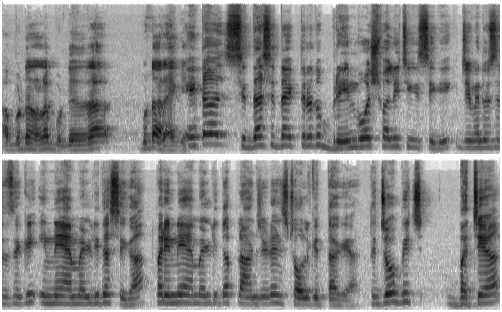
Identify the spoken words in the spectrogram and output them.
ਆ ਬੁੱਢਾ ਨਾਲਾ ਬੁੱਢੇ ਦਾ ਬੁੱਢਾ ਰਹਿ ਗਿਆ। ਇਹ ਤਾਂ ਸਿੱਧਾ ਸਿੱਧਾ ਇੱਕ ਤਰ੍ਹਾਂ ਤੋਂ ਬ੍ਰੇਨ ਵਾਸ਼ ਵਾਲੀ ਚੀਜ਼ ਸੀਗੀ ਜਿਵੇਂ ਤੁਸੀਂ ਦੱਸਿਆ ਕਿ ਇੰਨੇ ਐਮਐਲਡੀ ਦਾ ਸੀਗਾ ਪਰ ਇੰਨੇ ਐਮਐਲਡੀ ਦਾ ਪਲਾਂਟ ਜਿਹੜਾ ਇੰਸਟਾਲ ਕੀਤਾ ਗਿਆ ਤੇ ਜੋ ਵਿੱਚ ਬਚਿਆ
